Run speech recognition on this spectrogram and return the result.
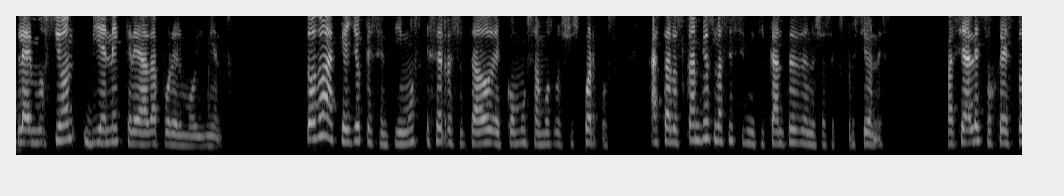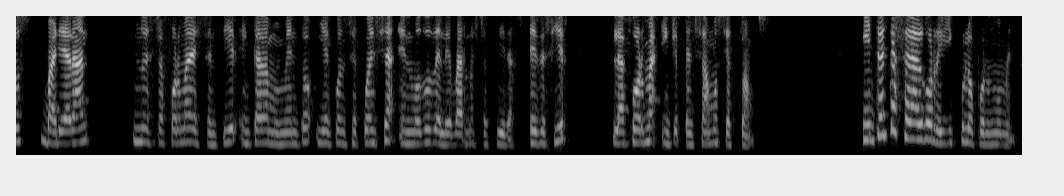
La emoción viene creada por el movimiento. Todo aquello que sentimos es el resultado de cómo usamos nuestros cuerpos, hasta los cambios más insignificantes de nuestras expresiones. Faciales o gestos variarán nuestra forma de sentir en cada momento y en consecuencia en modo de elevar nuestras vidas, es decir, la forma en que pensamos y actuamos. Intente hacer algo ridículo por un momento.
